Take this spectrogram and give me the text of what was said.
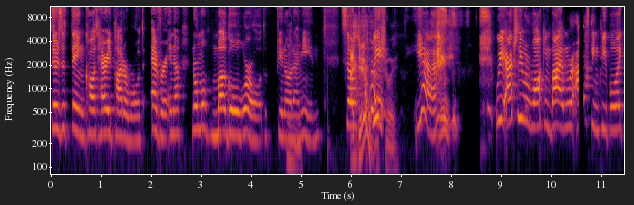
there's a thing called Harry Potter World ever in a normal Muggle world. If you know what I Mhm. mean. So I do we- actually. yeah. we actually were walking by and we were asking people like,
